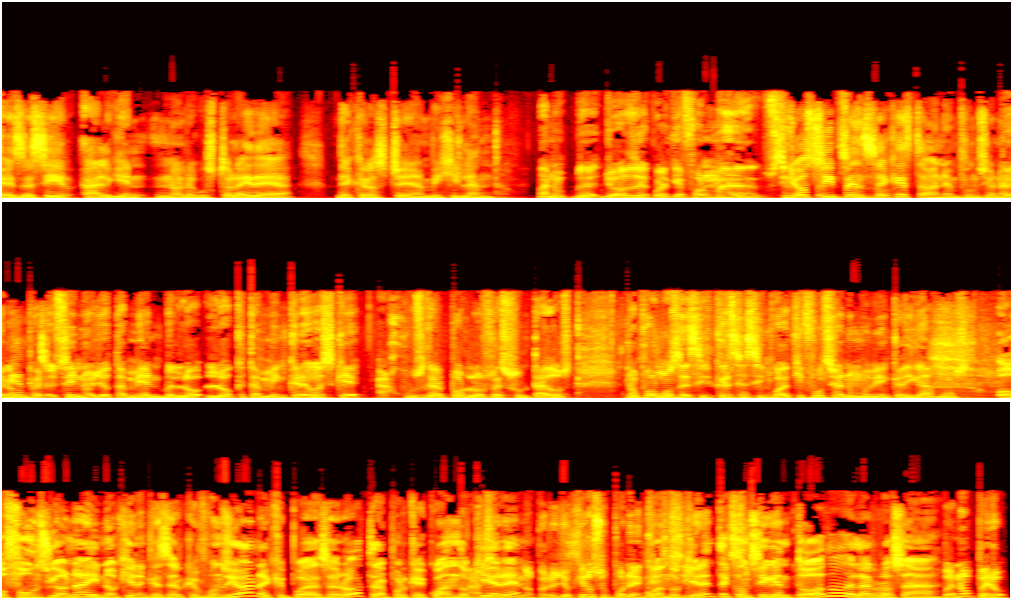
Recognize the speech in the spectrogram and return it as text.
es decir, a alguien no le gustó la idea de que los estuvieran vigilando. Bueno, yo de cualquier forma. Yo sí pensando- pensé que estaban en funcionamiento. pero sí, no, yo también. Lo, lo que también creo es que a juzgar por los resultados, no podemos decir que el C5 de aquí funcione muy bien, que digamos. o funciona y no quieren que sea que funcione, que pueda ser otra, porque cuando Ah, sí, quieren, No, pero yo quiero suponer que. cuando sí- quieren te sí consiguen todo de la rosa. Bueno, pero,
